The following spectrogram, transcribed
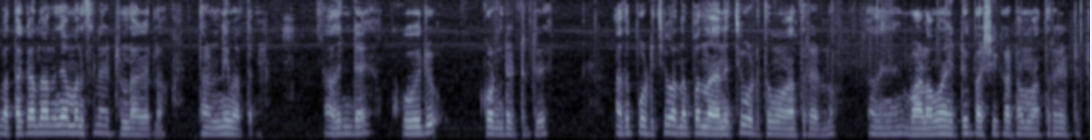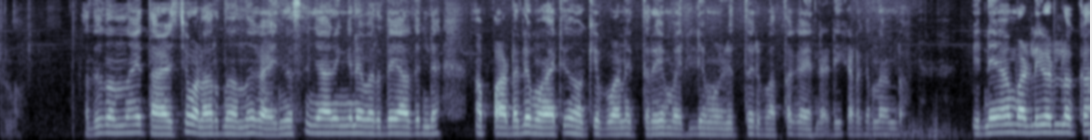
ബത്തക്ക എന്ന് പറഞ്ഞാൽ മനസ്സിലായിട്ടുണ്ടാകുമല്ലോ തണ്ണിമത്തൻ അതിന്റെ കുരു കൊണ്ടിട്ടിട്ട് അത് പൊടിച്ച് വന്നപ്പോൾ നനച്ച് കൊടുത്ത് മാത്രമേ ഉള്ളൂ. അതിന് വളമായിട്ട് പശുക്കട്ട മാത്രമേ ഇട്ടിട്ടുള്ളൂ. അത് നന്നായി തഴച്ച് വളർന്നു വന്ന് കഴിഞ്ഞ ദിവസം ഞാനിങ്ങനെ വെറുതെ അതിന്റെ ആ പടൽ മാറ്റി നോക്കിയപ്പോഴാണ് ഇത്രയും വലിയ മുഴുത്തൊരു ബത്തക്ക അതിന്റെ അടിയിൽ കിടക്കുന്നുണ്ടോ. പിന്നെ ഞാൻ വള്ളികളിലൊക്കെ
